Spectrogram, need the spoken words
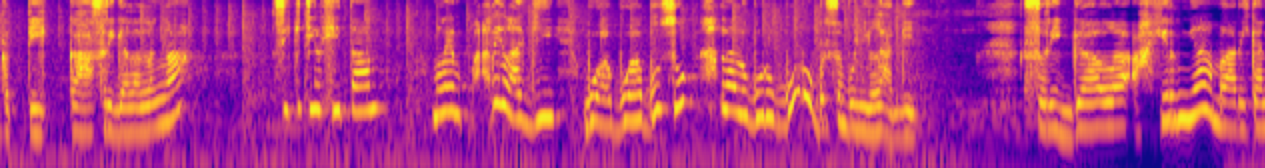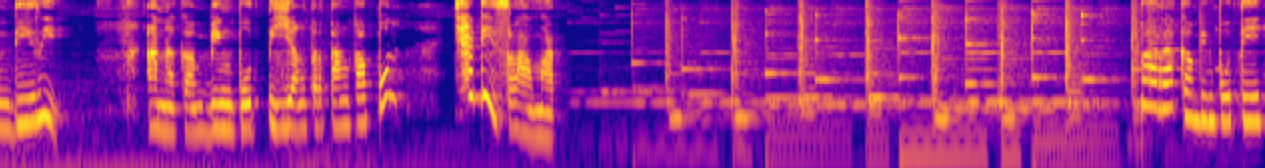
Ketika serigala lengah, si kecil hitam melempari lagi buah-buah busuk, lalu buru-buru bersembunyi lagi. Serigala akhirnya melarikan diri. Anak kambing putih yang tertangkap pun jadi selamat. Kambing putih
